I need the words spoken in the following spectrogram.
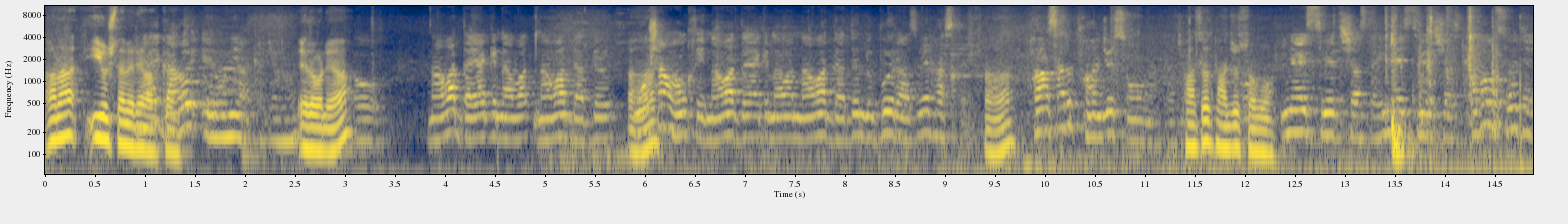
ана иёшта мерем ака эрония? 90 да 1 90 90 да 2 Аҳа. бошам ҳам хи 90 да 1 90 90 да 2 любой размер ҳаст Аҳа, 550 сомон акаҷон 550 сомон. Инаи светиш ҳаст инаи светиш ҳаст кадом светиш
